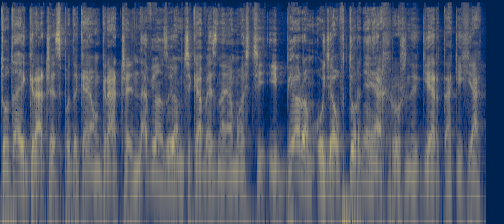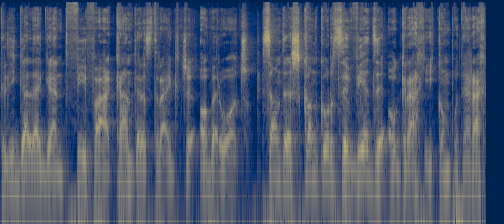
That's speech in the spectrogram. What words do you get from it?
Tutaj gracze spotykają graczy, nawiązują ciekawe znajomości i biorą udział w turniejach różnych gier takich jak Liga Legend, FIFA, Counter-Strike czy Overwatch. Są też konkursy wiedzy o grach i komputerach,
